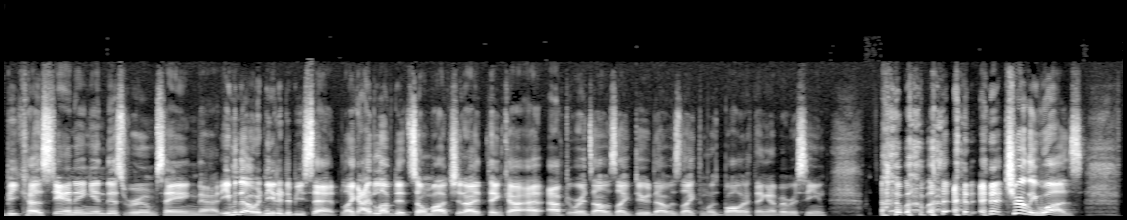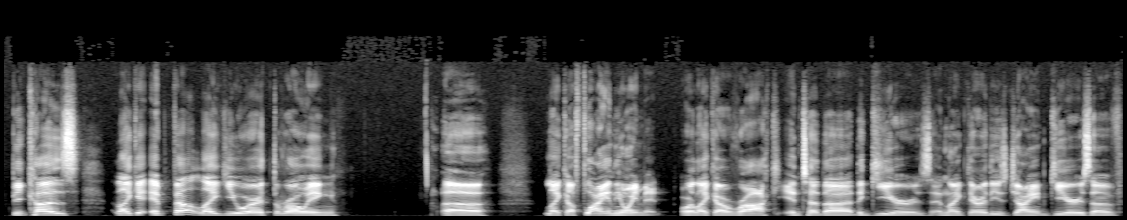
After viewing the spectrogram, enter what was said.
because standing in this room saying that, even though it needed to be said, like I loved it so much, and I think I, afterwards I was like, dude, that was like the most baller thing I've ever seen, and, it truly was because like it, it felt like you were throwing, uh, like a fly in the ointment or like a rock into the the gears. And like there are these giant gears of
